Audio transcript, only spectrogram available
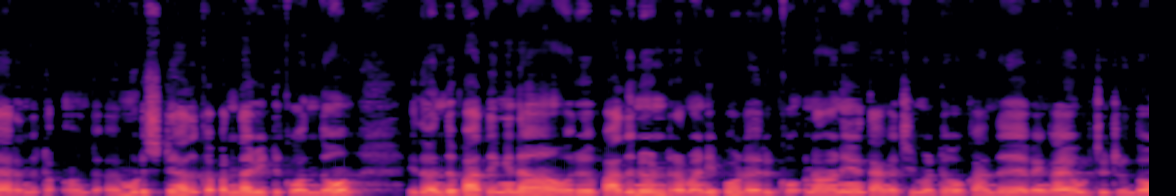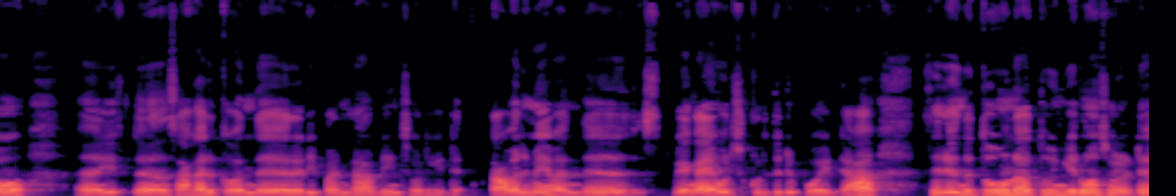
திறந்துட்டோம். முடிச்சுட்டு அதுக்கப்புறம் தான் வீட்டுக்கு வந்தோம். இது வந்து பார்த்திங்கன்னா ஒரு பதினொன்றரை மணி போல் இருக்கும். நானே என் தங்கச்சி மட்டும் உட்காந்து வெங்காயம் உரிச்சிட்டு இருந்தோம். இஃப் சஹருக்கு வந்து ரெடி பண்ணலாம் அப்படின்னு சொல்லிட்டு. அவளுமே வந்து வெங்காயம் உரிச்சு கொடுத்துட்டு போயிட்டா. சரி வந்து தூங்கினா தூங்கிடுவோம் சொல்லிட்டு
